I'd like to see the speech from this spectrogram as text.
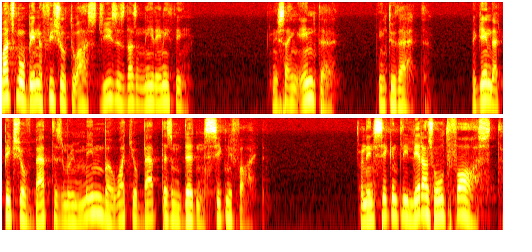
much more beneficial to us. Jesus doesn't need anything. And he's saying, enter into that. Again, that picture of baptism. Remember what your baptism did and signified. And then, secondly, let us hold fast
